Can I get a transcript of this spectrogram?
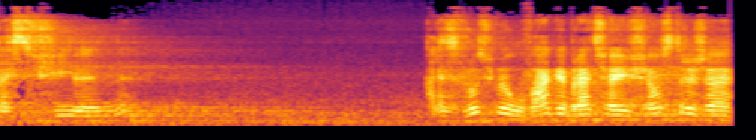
bezsilny. Ale zwróćmy uwagę, bracia i siostry, że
